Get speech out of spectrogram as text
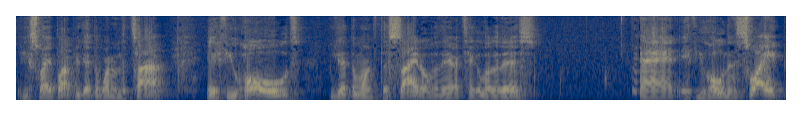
If you swipe up, you get the one on the top. If you hold, you get the one to the side over there. Take a look at this. And if you hold and swipe,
